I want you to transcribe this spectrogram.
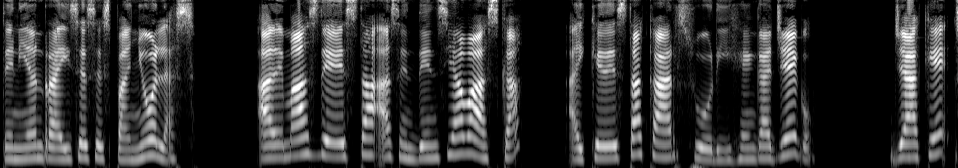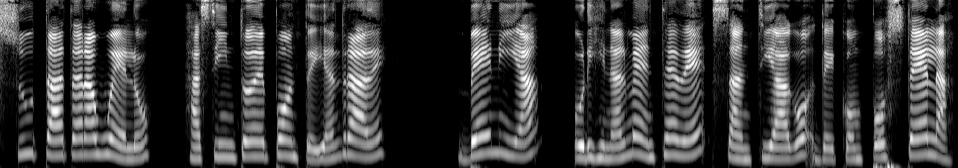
tenían raíces españolas. Además de esta ascendencia vasca, hay que destacar su origen gallego, ya que su tatarabuelo, Jacinto de Ponte y Andrade, venía originalmente de Santiago de Compostela.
